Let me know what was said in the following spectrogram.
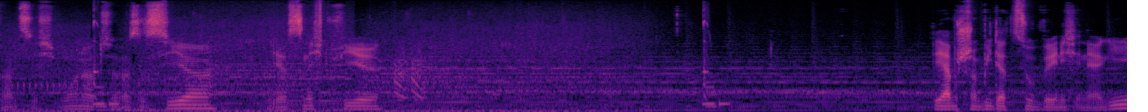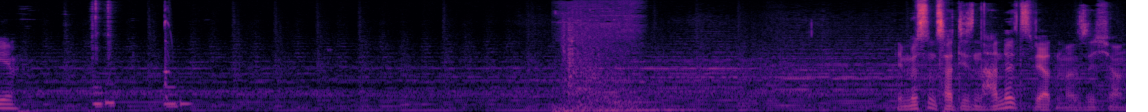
29 Monate. Was ist hier? Hier ist nicht viel. Wir haben schon wieder zu wenig Energie. Wir müssen uns halt diesen Handelswert mal sichern.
